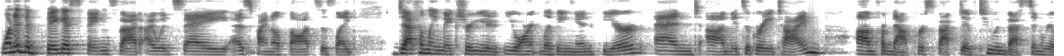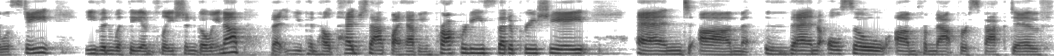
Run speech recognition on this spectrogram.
one of the biggest things that I would say as final thoughts is like definitely make sure you you aren't living in fear, and um, it's a great time um, from that perspective to invest in real estate, even with the inflation going up. That you can help hedge that by having properties that appreciate, and um, then also um, from that perspective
